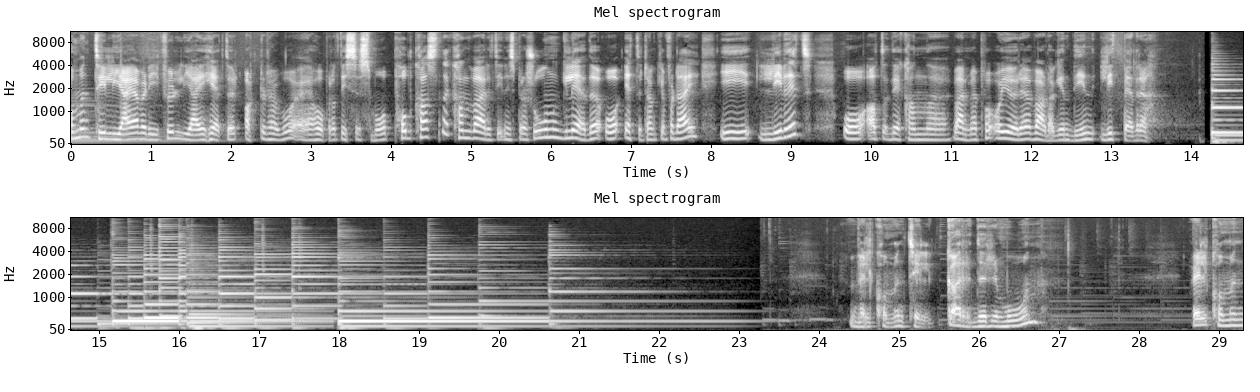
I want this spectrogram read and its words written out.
Velkommen til Jeg er verdifull. Jeg heter Arthur Haubo. Jeg håper at disse små podkastene kan være til inspirasjon, glede og ettertanke for deg i livet ditt, og at det kan eh, være med på å gjøre hverdagen din litt bedre. Velkommen til Gardermoen. Velkommen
